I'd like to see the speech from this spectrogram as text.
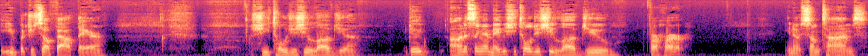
you put yourself out there. She told you she loved you, dude. Honestly, man, maybe she told you she loved you for her. You know, sometimes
